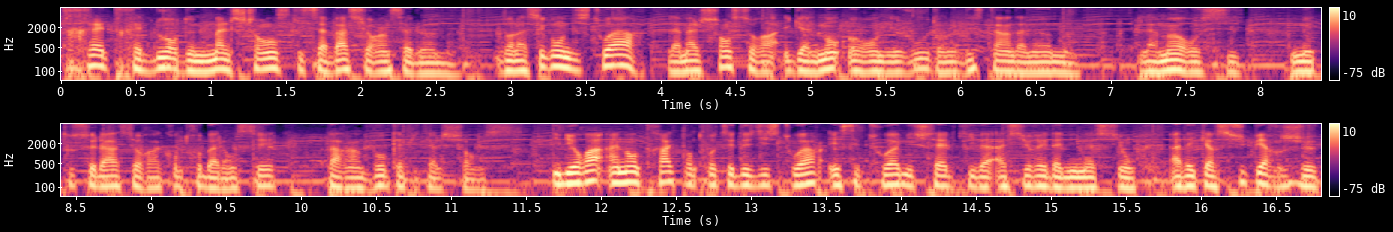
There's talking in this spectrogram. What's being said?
très très lourde malchance qui s'abat sur un seul homme. Dans la seconde histoire, la malchance sera également au rendez-vous dans le destin d'un homme. La mort aussi, mais tout cela sera contrebalancé par un beau capital chance. Il y aura un entracte entre ces deux histoires et c'est toi Michel qui va assurer l'animation avec un super jeu.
